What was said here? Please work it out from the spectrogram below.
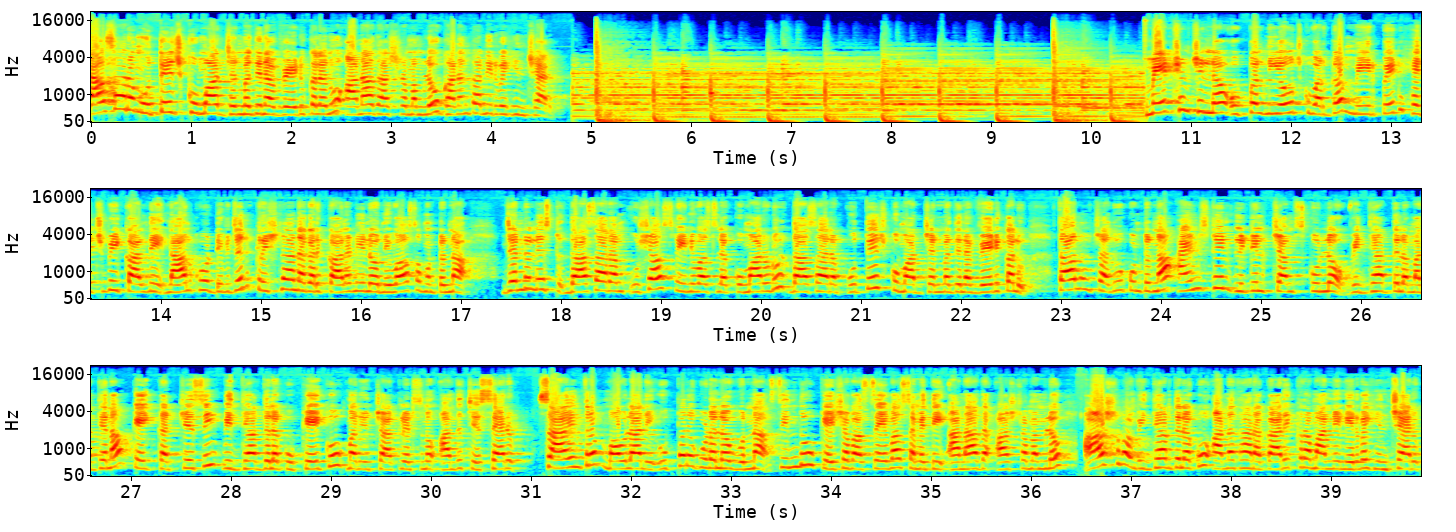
దాసారం ఉత్తేజ్ కుమార్ జన్మదిన వేడుకలను అనాథాశ్రమంలో ఘనంగా నిర్వహించారు. మేడ్చల్ జిల్లా ఉప్పల్ నియోజకవర్గం మీర్పేట్ హెచ్బి కాలనీ నాలుగో డివిజన్ కృష్ణానగర్ కాలనీలో నివాసం ఉంటున్న జర్నలిస్ట్ దాసారం ఉషా శ్రీనివాసుల కుమారుడు దాసారం ఉత్తేజ్ కుమార్ జన్మదిన వేడుకలు తాను చదువుకుంటున్న ఐన్స్టీన్ లిటిల్ చమ్ స్కూల్లో విద్యార్థుల మధ్యన కేక్ కట్ చేసి విద్యార్థులకు కేకు మరియు చాక్లెట్స్ను అందజేశారు సాయంత్రం మౌలాలి ఉప్పరగూడలో ఉన్న సింధు కేశవ సేవా సమితి అనాథ ఆశ్రమంలో ఆశ్రమ విద్యార్థులకు అన్నదాన కార్యక్రమాన్ని నిర్వహించారు.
